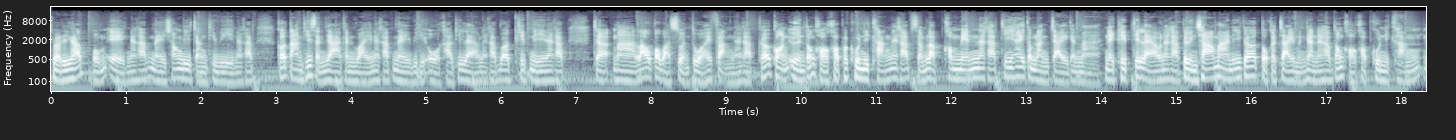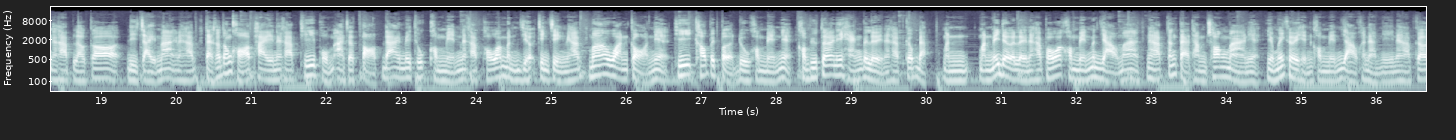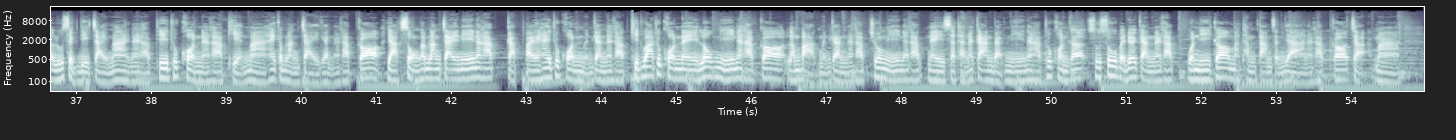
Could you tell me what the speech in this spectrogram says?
สวัสดีครับ ผมเอกนะครับในช่องดีจังทีวีนะครับก็ตามที่สัญญากันไว้นะครับในวิดีโอคราวที่แล้วนะครับว่าคลิปนี้นะครับจะมาเล่าประวัติส่วนตัวให้ฟังนะครับก็ก่อนอื่นต้องขอขอบพระคุณอีกครั้งนะครับสำหรับคอมเมนต์นะครับที่ให้กำลังใจกันมาในคลิปที่แล้วนะครับตื่นเช้ามานี่ก็ตกใจเหมือนกันนะครับต้องขอขอบคุณอีกครั้งนะครับแล้วก็ดีใจมากนะครับแต่ก็ต้องขออภัยนะครับที่ผมอาจจะตอบได้ไม่ทุกคอมเมนต์นะครับเพราะว่ามันเยอะจริงๆนะครับเมื่อวันก่อนเนี่ยที่เข้าไปเปิดดูคอมเมนต์เนี่ยคอมพิวเตอร์นี่ hang ไปเลยนะครับก็แบบมันมันไม่เดินเลยนะครับ เพราะว่าคอมเมนต์มันยาวมากนะครับตั้งแต่ทำช่องมาเนี่ยยังไม่เคยเห็นคอมเมนต์ยาวขนาดนี้นะครับก็รู้สึกดีใจมากนะครับที่ทุกคนนะครับเขียนมาให้กำลังใจกันนะครับก็อยากส่งกำลังใจนี้นะครับกลับไปให้ทุกคนเหมือนกันนะครับคิดว่าทุกคนในโลกนี้นะครับก็ลำบากเหมือนกันนะครับช่วงนี้นะครับในสถานการณ์แบบนี้นะครับทุกคนก็สู้ๆไปด้วยกันนะครับวันนี้ก็มาทำตามสัญญานะครับก็จะมา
